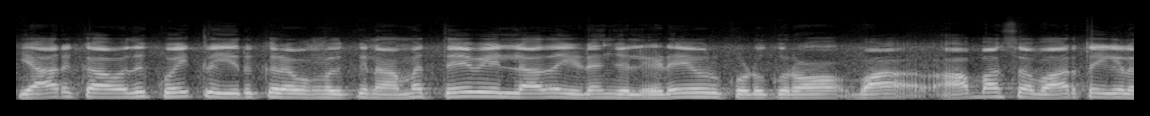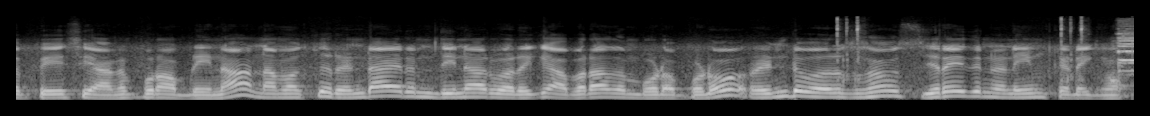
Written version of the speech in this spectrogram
யாருக்காவது குவைத்தில் இருக்கிறவங்களுக்கு நாம் தேவையில்லாத இடைஞ்சல் இடையூறு கொடுக்குறோம் வா ஆபாச வார்த்தைகளை பேசி அனுப்புகிறோம் அப்படின்னா நமக்கு ரெண்டாயிரம் தினார் வரைக்கும் அபராதம் போடப்படும். ரெண்டு வருஷம் சிறை தண்டனையும் கிடைக்கும்.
